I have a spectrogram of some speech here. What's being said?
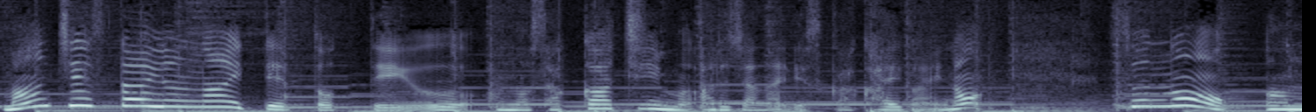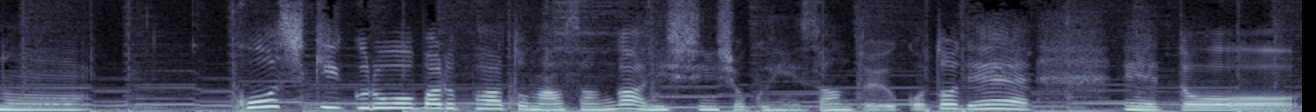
マンチェスターユナイテッドっていうあのサッカーチームあるじゃないですか海外の。そのあの公式グローバルパートナーさんが日清食品さんということでえっ、ー、と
